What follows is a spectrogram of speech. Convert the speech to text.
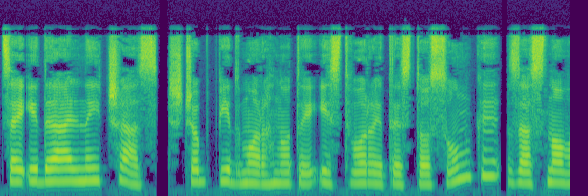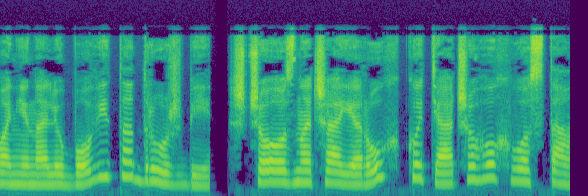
Це ідеальний час, щоб підморгнути і створити стосунки, засновані на любові та дружбі, що означає рух котячого хвоста.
